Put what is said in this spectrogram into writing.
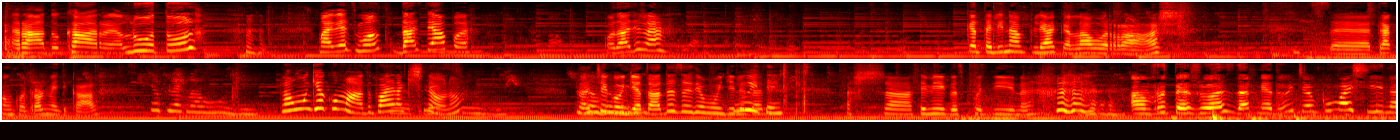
Radu care lutul. Mai aveți mult? Dați de apă? O da deja? Cătălina pleacă la oraș să treacă un control medical. Eu plec la unghii. La unghi acum, după aia la Chișinău, nu? La ce cu unghia ta? Dă să vedem unghiile Uite. tale. Așa, femeie gospodină. Am vrut pe jos, dar ne ducem cu mașina.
